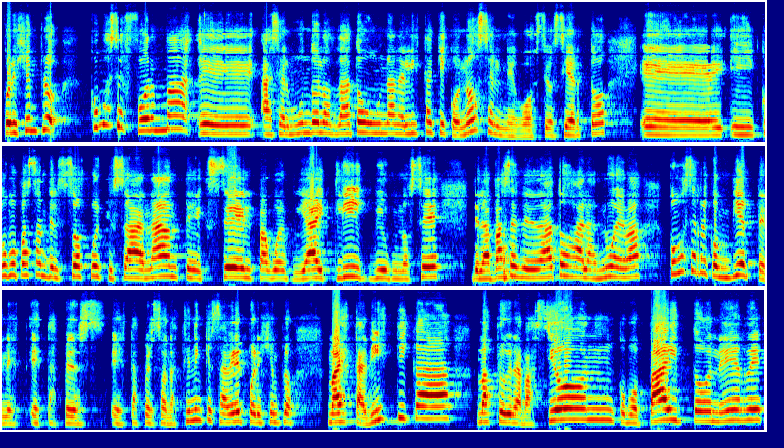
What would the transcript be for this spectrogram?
por ejemplo, ¿cómo se forma eh, hacia el mundo de los datos un analista que conoce el negocio, ¿cierto? Eh, y cómo pasan del software que usaban antes, Excel, Power BI, ClickView, no sé, de las bases de datos a las nuevas, ¿cómo se reconvierten estas estas, personas? ¿Tienen que saber, por ejemplo, más estadística, más programación, como Python, R,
